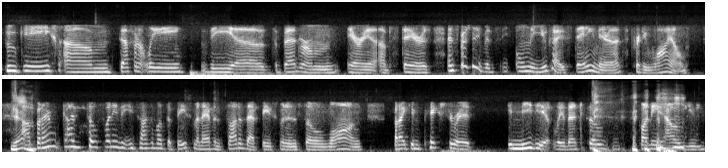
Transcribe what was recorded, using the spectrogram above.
spooky. Um, definitely the uh, the bedroom area upstairs, and especially if it's only you guys staying there. That's pretty wild. Yeah. Uh, but I'm God, it's so funny that you talk about the basement. I haven't thought of that basement in so long, but I can picture it immediately. That's so funny how you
